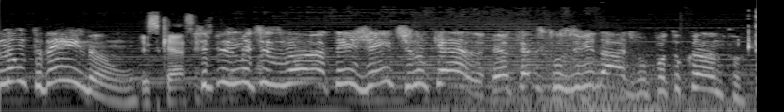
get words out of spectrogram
não treinam. Esquece. Simplesmente eles vão, ah, tem gente, não quero, eu quero exclusividade, vou pra outro canto.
